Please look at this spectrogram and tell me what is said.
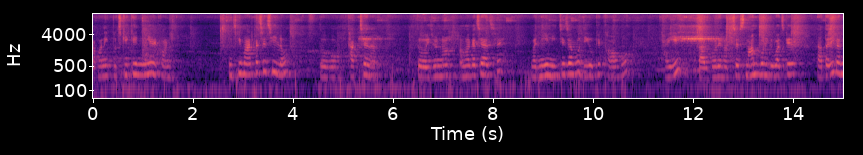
এখন এই পুচকিকে নিয়ে এখন পুচকি মার কাছে ছিল, তো থাকছে না। তো ওই জন্য আমার কাছে আছে। এবার নিয়ে নিচে যাব, দিয়ে ওকে খাওয়াবো। খাইয়ে তারপরে হচ্ছে স্নান করি দেবো আজকে তাড়াতাড়ি, কারণ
